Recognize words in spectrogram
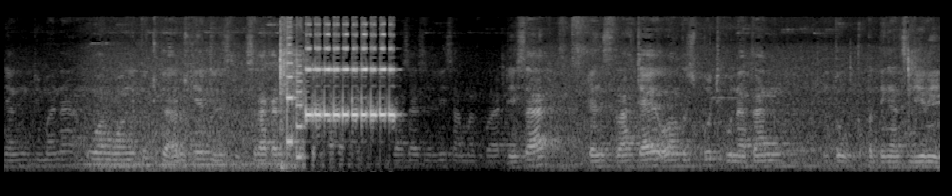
Yang di mana uang-uang itu juga harusnya diserahkan kepada sendiri sama kepala desa dan setelah cair uang tersebut digunakan untuk kepentingan sendiri.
